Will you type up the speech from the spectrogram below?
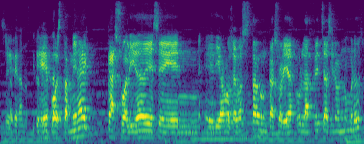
Sí. A pegarnos tiros. de Eh, pues también hay casualidades en, eh, digamos, hemos estado en casualidades con las fechas y los números,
